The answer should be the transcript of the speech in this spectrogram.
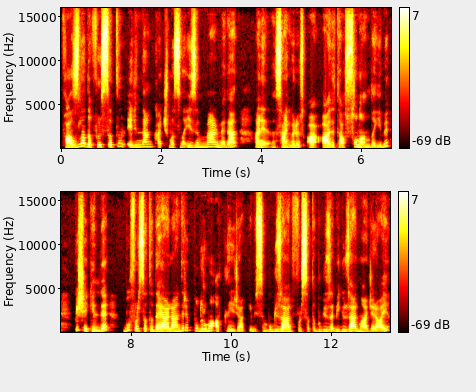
fazla da fırsatın elinden kaçmasına izin vermeden hani sanki böyle adeta son anda gibi bir şekilde bu fırsatı değerlendirip bu duruma atlayacak gibisin. Bu güzel fırsatı, bu güzel bir güzel macerayı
